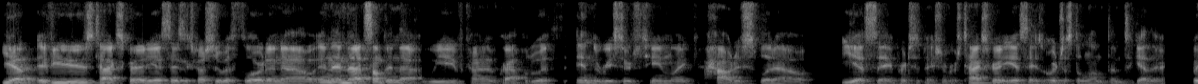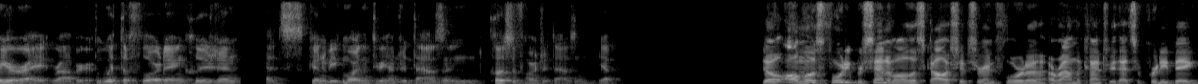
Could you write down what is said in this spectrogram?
Yeah, if you use tax credit ESAs, especially with Florida now, and, and that's something that we've kind of grappled with in the research team, like how to split out ESA participation versus tax credit ESAs or just to lump them together. But you're right, Robert, with the Florida inclusion, that's going to be more than 300,000, close to 400,000. Yep. So almost 40% of all the scholarships are in Florida around the country. That's a pretty big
